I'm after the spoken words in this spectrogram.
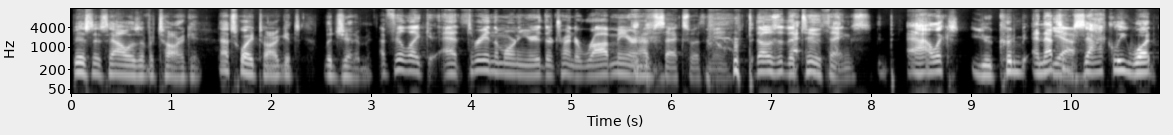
business hours of a Target. That's why Target's legitimate. I feel like at three in the morning, you're either trying to rob me or have sex with me. Those are the two things. Alex, you couldn't, be, and that's Yeah. exactly what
